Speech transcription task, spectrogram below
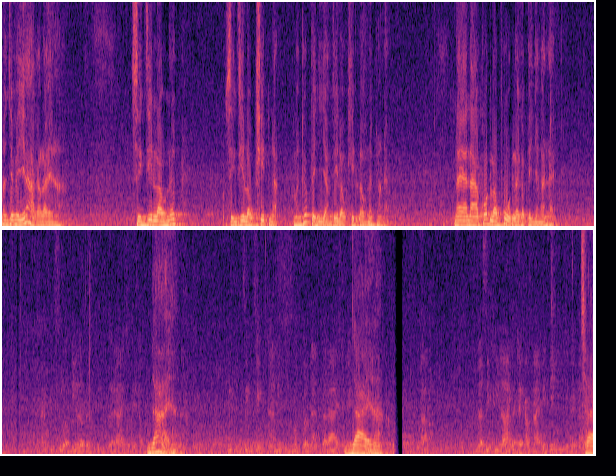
มันจะไม่ยากอะไรนะ สิ่งที่เรานึก สิ่งที่เราคิดน่ะ มันก็เป็นอย่างที่เราคิดเรานึกนั่นแหละในอนาคตเราพูดอะไรก็เป็นอย่างนั้นแหละขณะที่สวดนี่เรานึกถึงก็ได้ใช่ไหมครับได้ฮะนึกถึงสิ่งสิ่งนั้นนึกถึงคนคนนั้นก็ได้ใช่ไหมได้ฮะครับแล้วสิ่งที่ร้ายก็จะกลับกลายเป็นดีใช่ไหมครับใช่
